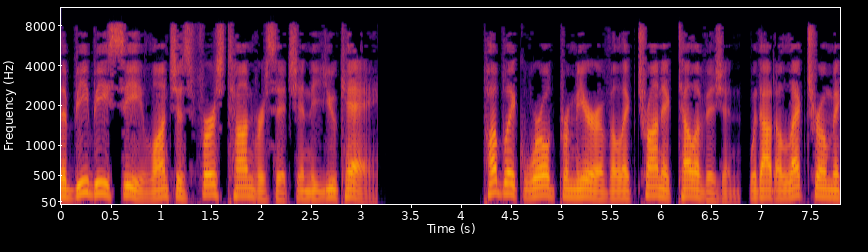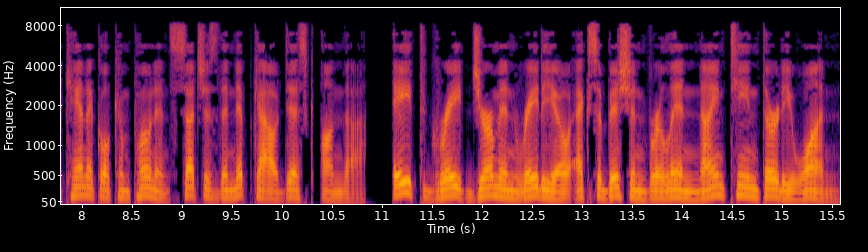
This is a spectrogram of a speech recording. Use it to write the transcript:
The BBC launches first Tonversich in the UK. Public world premiere of electronic television, without electro-mechanical components such as the Nipkow disc, on the 8th Great German Radio Exhibition Berlin 1931.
